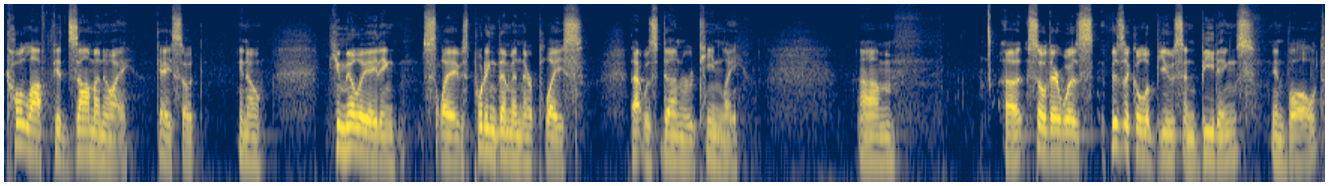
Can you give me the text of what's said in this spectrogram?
kolaphizomenoi. Okay, so, you know, humiliating slaves, putting them in their place. That was done routinely. Um, uh, so there was physical abuse and beatings involved.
